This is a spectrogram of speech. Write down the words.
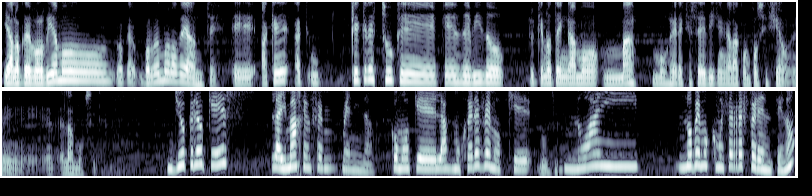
Y a lo que volvíamos, lo que volvemos a lo de antes, eh, ¿a, qué, qué crees tú que, es debido el que no tengamos más mujeres que se dediquen a la composición en la música? Yo creo que es la imagen femenina. Como que las mujeres vemos que no hay, no vemos como ese referente, ¿no?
